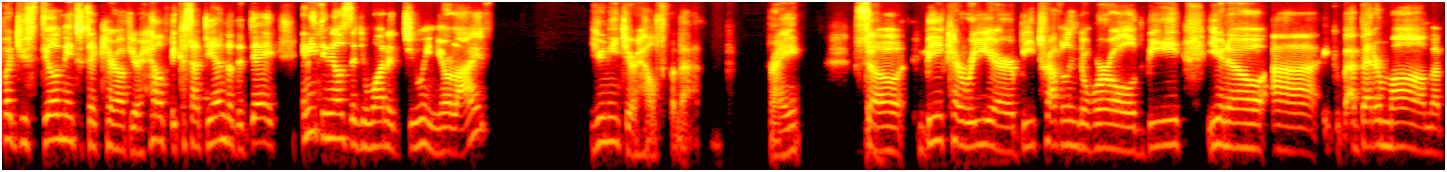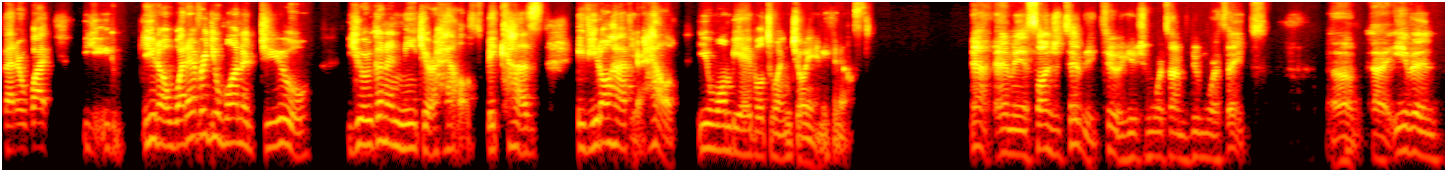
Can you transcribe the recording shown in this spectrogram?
but you still need to take care of your health because at the end of the day, anything else that you want to do in your life, you need your health for that, right? So be career, be traveling the world, be, you know, uh, a better mom, a better wife, you, you know, whatever you want to do, you're going to need your health because if you don't have your health, you won't be able to enjoy anything else. Yeah. I mean, it's longevity too. It gives you more time to do more things. Um, uh, even,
